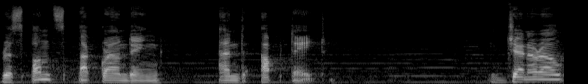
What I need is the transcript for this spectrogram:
Response Backgrounding and Update. General,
